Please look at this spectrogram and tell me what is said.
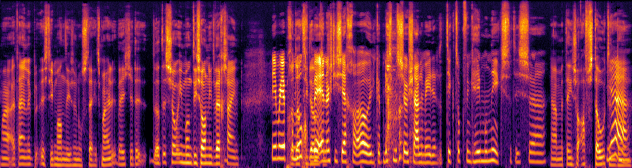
Maar uiteindelijk is die man die is er nog steeds. Maar weet je, dit- dat is zo iemand die zal niet weg zijn. Nee, maar je hebt Totdat genoeg hij dood is. BN'ers die zeggen... oh, ik heb niks met sociale media. Dat TikTok vind ik helemaal niks. Dat is... eh, Ja, meteen zo afstoten Ja, doen.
